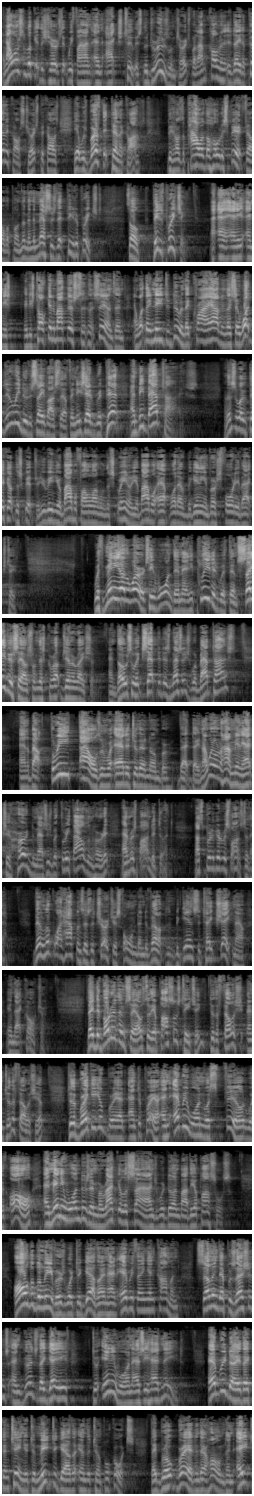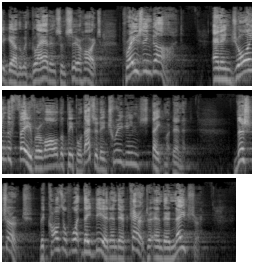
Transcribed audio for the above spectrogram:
And I want us to look at the church that we find in Acts 2. It's the Jerusalem church, but I'm calling it today the Pentecost church because it was birthed at Pentecost because the power of the Holy Spirit fell upon them and the message that Peter preached. So Peter's preaching and, and, he, and he's and he's talking about their sins and, and what they need to do. And they cry out and they say, What do we do to save ourselves? And he said, Repent and be baptized. And this is where we pick up the scripture. You're reading your Bible, follow along on the screen or your Bible app, whatever, beginning in verse 40 of Acts 2. With many other words, he warned them and he pleaded with them, Save yourselves from this corrupt generation. And those who accepted his message were baptized, and about 3,000 were added to their number that day. Now, we don't know how many actually heard the message, but 3,000 heard it and responded to it. That's a pretty good response to that. Then look what happens as the church is formed and developed and begins to take shape now in that culture. They devoted themselves to the apostles' teaching, to the fellowship, and to the fellowship, to the breaking of bread, and to prayer. And everyone was filled with awe, and many wonders and miraculous signs were done by the apostles. All the believers were together and had everything in common, selling their possessions and goods they gave to anyone as he had need. Every day they continued to meet together in the temple courts. They broke bread in their homes and ate together with glad and sincere hearts, praising God and enjoying the favor of all the people. That's an intriguing statement, isn't it? This church, because of what they did and their character and their nature,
